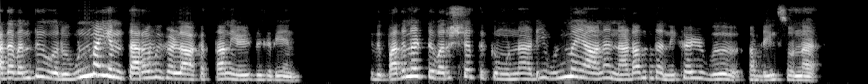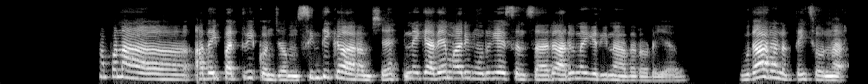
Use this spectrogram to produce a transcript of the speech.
அதை வந்து ஒரு உண்மையின் தரவுகளாகத்தான் எழுதுகிறேன். இது பதினெட்டு வருஷத்துக்கு முன்னாடி உண்மையான நடந்த நிகழ்வு அப்படின்னு சொன்னார். அப்ப நான் அதை பற்றி கொஞ்சம் சிந்திக்க ஆரம்பிச்சேன். இன்னைக்கு அதே மாதிரி முருகேசன் சார் அருணகிரிநாதருடைய உதாரணத்தை சொன்னார்.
